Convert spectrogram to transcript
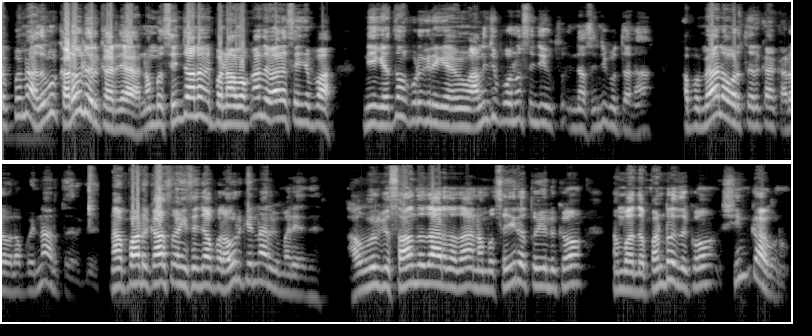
எப்பவுமே அதுவும் கடவுள் இருக்கார் இல்லையா? நம்ம செஞ்சாலும் இப்போ நான் உட்காந்து வேலை செஞ்சப்பா நீங்கள் எதுவும் கொடுக்குறீங்க? அழிஞ்சு போகணும் செஞ்சு நான் செஞ்சு கொடுத்தேன்னா அப்போ மேலே ஒருத்தர் இருக்கான் கடவுள்? அப்போ என்ன அர்த்தம் இருக்குது நான் பாட்டு காசு வாங்கி செஞ்சால் அப்புறம் அவருக்கு என்ன இருக்குது மரியாதை? அவருக்கு சார்ந்ததாக இருந்தால் தான் நம்ம செய்கிற தொழிலுக்கும் நம்ம அந்த பண்ணுறதுக்கும் ஷிங்க் ஆகணும்.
